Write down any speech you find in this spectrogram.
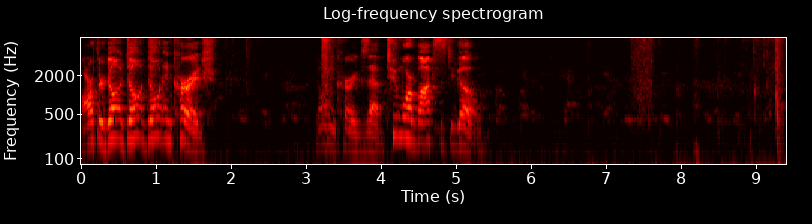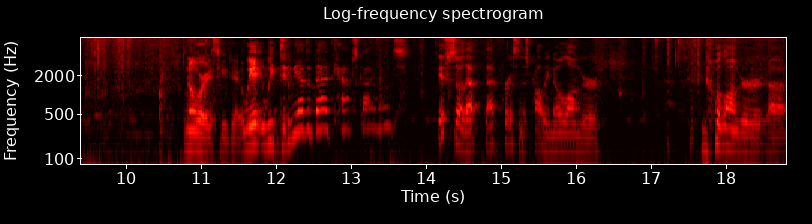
Arthur, don't don't don't encourage. Don't encourage Zeb. Two more boxes to go. No worries, TJ. We we did we have a bad caps guy once? If so, that that person is probably no longer no longer uh,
